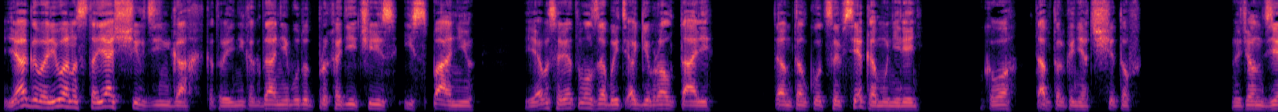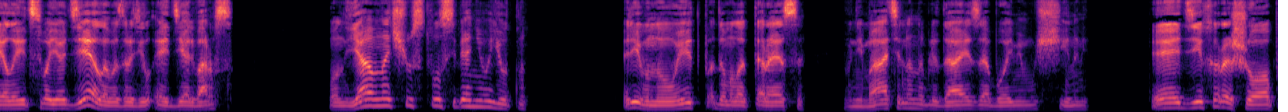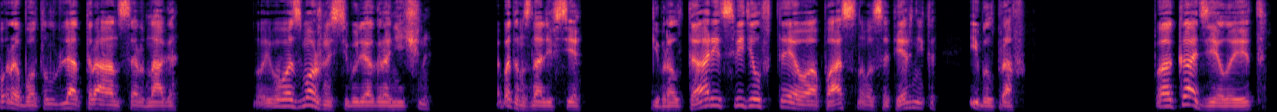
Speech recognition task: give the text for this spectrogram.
Я говорю о настоящих деньгах, которые никогда не будут проходить через Испанию. Я бы советовал забыть о Гибралтаре. Там толкутся все, кому не лень. У кого там только нет счетов. Ведь он делает свое дело, — возразил Эдди Альварес. Он явно чувствовал себя неуютно. «Ревнует», — подумала Тереса, внимательно наблюдая за обоими мужчинами. Эдди хорошо поработал для Трансернага но его возможности были ограничены. Об этом знали все. Гибралтарец видел в Тео опасного соперника и был прав. «Пока делает».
